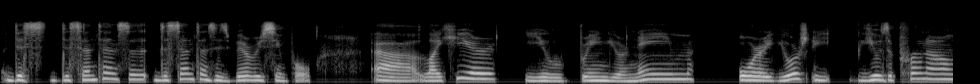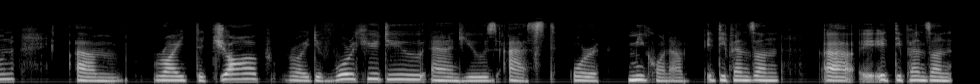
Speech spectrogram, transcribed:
This the sentence the sentence is very simple. Uh, like here, you bring your name or your use a pronoun. Um, write the job, write the work you do, and use asked or میکنم. It depends on uh, it depends on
